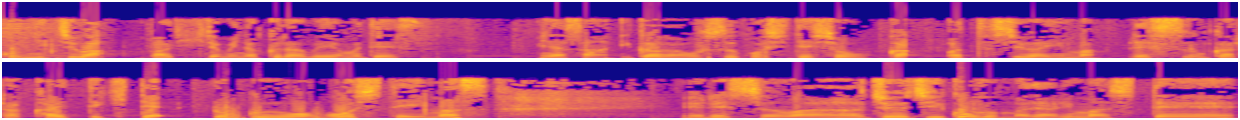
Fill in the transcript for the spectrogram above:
こんにちは、バーディー瞳のクラブ M です。皆さんいかがお過ごしでしょうか？私は今、レッスンから帰ってきて、録音をしています。レッスンは10時5分までありまして、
